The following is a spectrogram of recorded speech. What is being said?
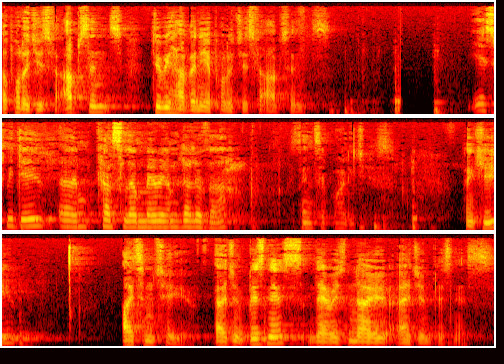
apologies for absence. Do we have any apologies for absence? Yes, we do. Um, Councillor Miriam Lulliver. Since apologies. Thank you. Item 2. Urgent business. There is no urgent business.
